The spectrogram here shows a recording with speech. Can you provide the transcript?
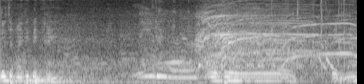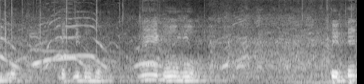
รู้จักไหมพี่เป็นใครไม่รู้โอเคเก่งมากลูกเด็กไม่โกหกแม่โกหกตื่นเต้น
